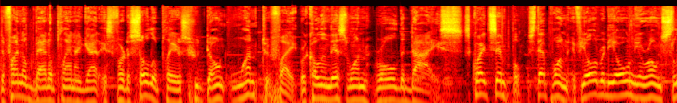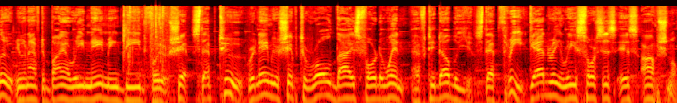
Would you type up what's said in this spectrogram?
The final battle plan I got is for the solo players who don't want to fight. We're calling this one Roll the Dice. It's quite simple. Step 1, if you already own your own sloop, you're gonna have to buy a renaming deed for your ship. Step 2, rename your ship to Roll Dice for the Win, FTW. Step 3, gathering resources is optional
